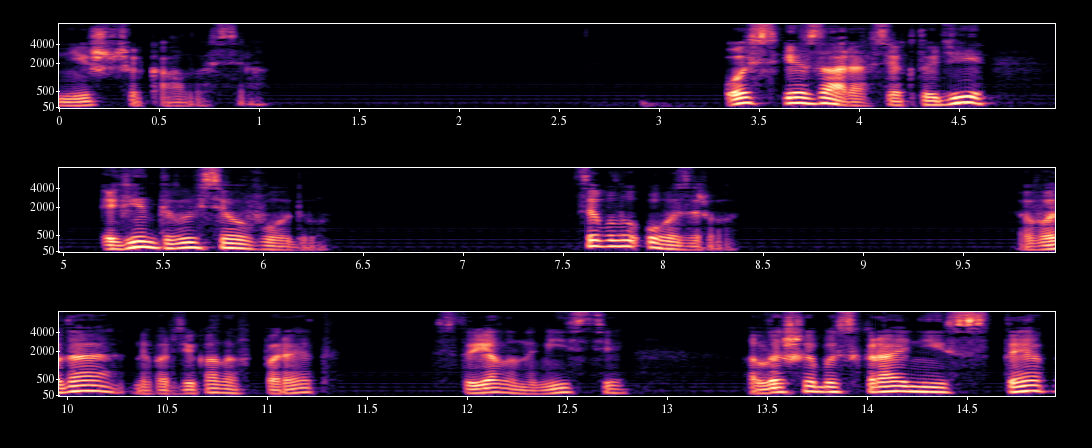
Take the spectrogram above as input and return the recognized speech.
ніж чекалося. Ось і зараз, як тоді, він дивився у воду. Це було озеро. Вода не протікала вперед, стояла на місці, лише безкрайній степ,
